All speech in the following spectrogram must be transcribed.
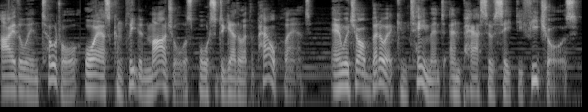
either in total or as completed modules bolted together at the power plant, and which are better at containment and passive safety features.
